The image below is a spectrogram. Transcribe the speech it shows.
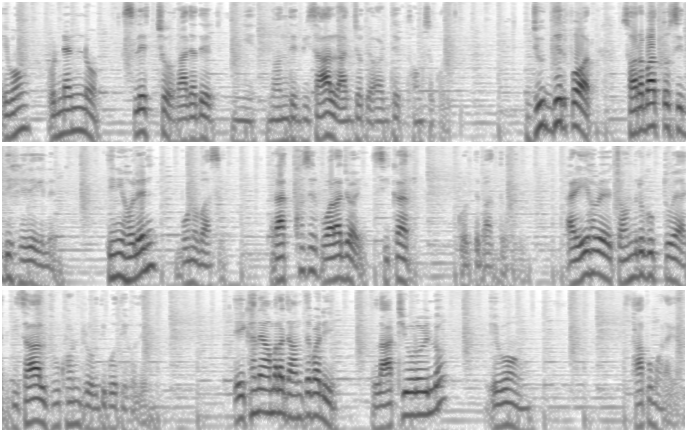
এবং অন্যান্য শ্লেচ্ছ রাজাদের নিয়ে নন্দের বিশাল রাজ্যকে অর্ধেক ধ্বংস করে যুদ্ধের পর সর্বাত্ম সিদ্ধি হেরে গেলেন। তিনি হলেন বনবাসী। রাক্ষসের পরাজয় স্বীকার করতে বাধ্য হলেন। আর এইভাবে চন্দ্রগুপ্ত এক বিশাল ভূখণ্ডের অধিপতি হলেন। এইখানে আমরা জানতে পারি লাঠিও রইল এবং সাপও মারা গেল।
